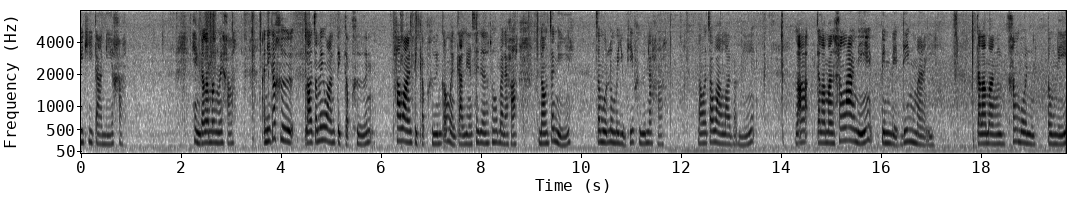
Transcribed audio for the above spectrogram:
วิธีการนี้ค่ะ เห็นกระมังไหมคะ อันนี้ก็คือเราจะไม่วางติดกับพื้น ถ้าวางติดกับพื้นก็เหมือนการเลี้ยงไส้เดือนทั่วไปนะคะ น้องจะหนีจะมุดลงไปอยู่ที่พื้นนะคะ เราก็จะวางรอยแบบนี้ และกระมังข้างล่างนี้เป็นเบดดิ้งใหม่กระมังข้างบนตรงนี้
